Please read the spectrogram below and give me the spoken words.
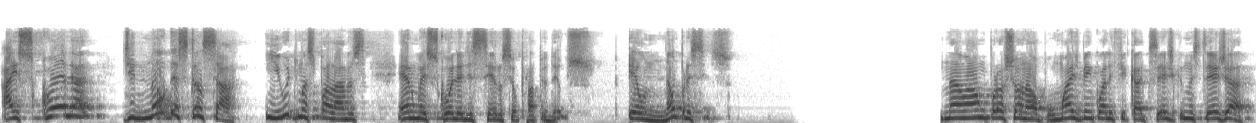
A escolha de não descansar, em últimas palavras, era uma escolha de ser o seu próprio Deus. Eu não preciso. Não há um profissional, por mais bem qualificado que seja, que não esteja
